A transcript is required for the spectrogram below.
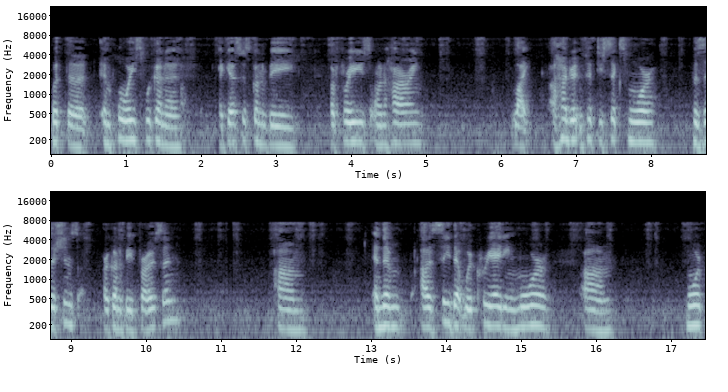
with the employees, we're gonna, I guess it's gonna be a freeze on hiring. Like 156 more positions are gonna be frozen. Um, and then I see that we're creating more, um, more,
